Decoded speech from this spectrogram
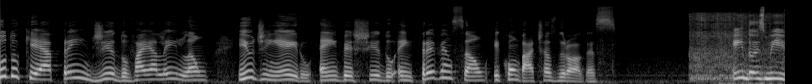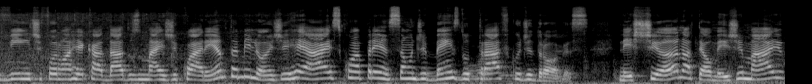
Tudo que é apreendido vai a leilão e o dinheiro é investido em prevenção e combate às drogas. Em 2020, foram arrecadados mais de 40 milhões de reais com a apreensão de bens do tráfico de drogas. Neste ano, até o mês de maio,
